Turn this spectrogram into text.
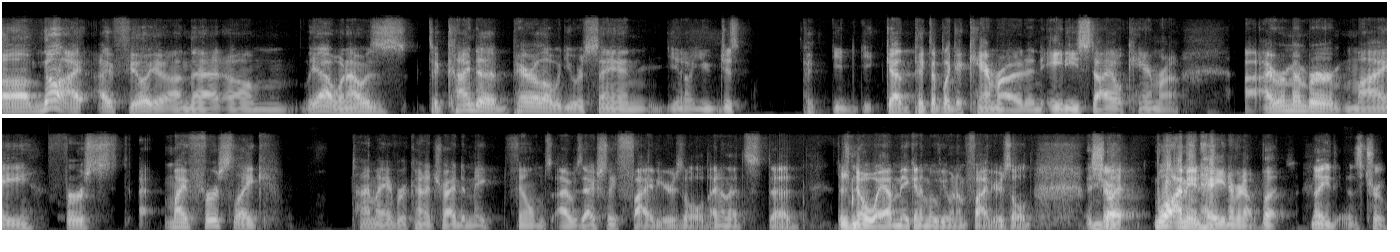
Um, no, I I feel you on that. Um, yeah, when I was to kind of parallel what you were saying, you know, you just picked, you, you got picked up like a camera, an '80s style camera. I remember my first, my first like time I ever kind of tried to make films. I was actually five years old. I know that's the there's no way I'm making a movie when I'm five years old. Sure. But well, I mean, hey, you never know. But no, it's true.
